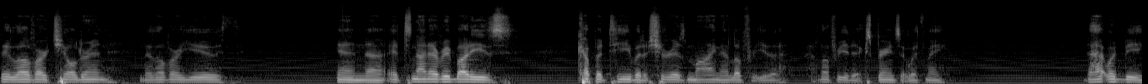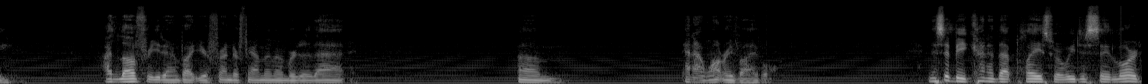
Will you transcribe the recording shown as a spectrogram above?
They love our children. They love our youth. And uh, it's not everybody's cup of tea, but it sure is mine. I'd love for you to, I'd love for you to experience it with me. That would be, I'd love for you to invite your friend or family member to that. Um, and I want revival. And this would be kind of that place where we just say, Lord,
